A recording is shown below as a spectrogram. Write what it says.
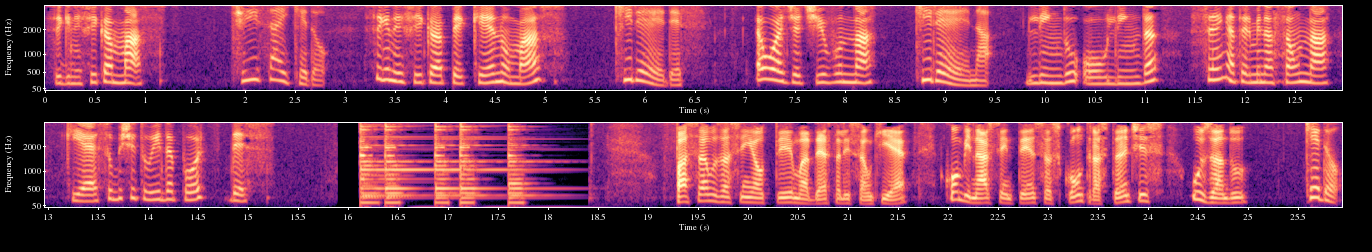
significa mas. Significa pequeno, mas. Kirei desu é o adjetivo na, kireina, lindo ou linda, sem a terminação na, que é substituída por des. Passamos assim ao tema desta lição, que é combinar sentenças contrastantes usando kedo.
